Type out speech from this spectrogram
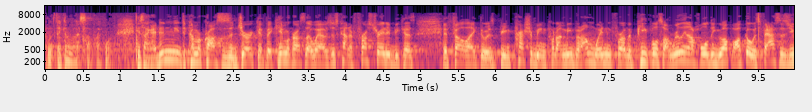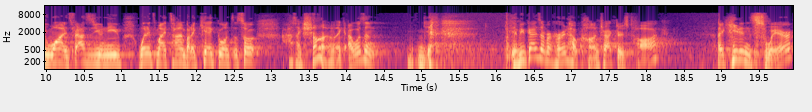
I'm thinking to myself, like, what? He's like, I didn't mean to come across as a jerk. If it came across that way, I was just kind of frustrated because it felt like there was being pressure being put on me, but I'm waiting for other people, so I'm really not holding you up. I'll go as fast as you want, as fast as you need when it's my time, but I can't go until. So I was like, Sean, like, I wasn't. Have you guys ever heard how contractors talk? Like he didn't swear,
